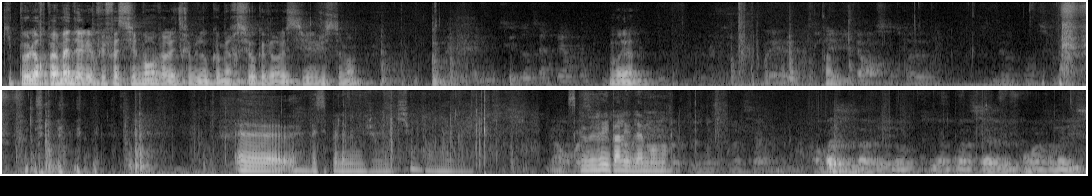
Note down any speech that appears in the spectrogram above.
qui peut leur permettre d'aller plus facilement vers les tribunaux commerciaux que vers le civil, justement. Voilà. Pardon. Euh, bah, c'est pas la même juridiction. quand même. Parce que j'avais parlé de l'amendement. En quoi c'est grave d'aller dans le tribunal commercial pour un journaliste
